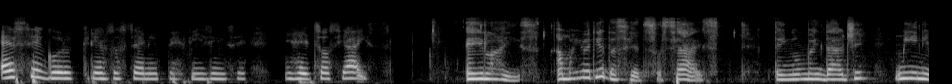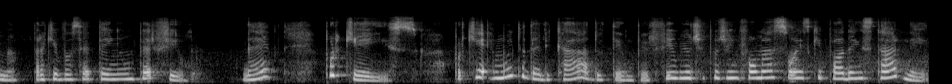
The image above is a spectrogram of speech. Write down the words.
É seguro crianças terem perfis em, em redes sociais? Ei, Laís, a maioria das redes sociais tem uma idade mínima para que você tenha um perfil, né? Por que isso? Porque é muito delicado ter um perfil e o tipo de informações que podem estar nele.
